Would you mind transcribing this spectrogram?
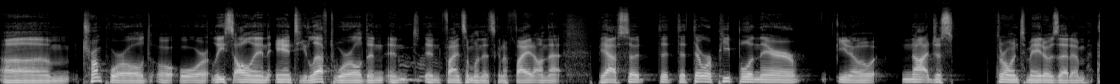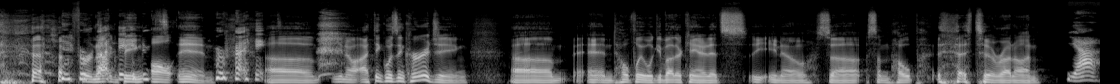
um, Trump world, or, or at least all in anti left world, and and, mm-hmm. and find someone that's going to fight on that behalf. So that that there were people in there, you know, not just throwing tomatoes at him for right. not being all in. Right. Um, you know, I think was encouraging, um, and hopefully we'll give other candidates, you know, some some hope to run on. Yeah.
